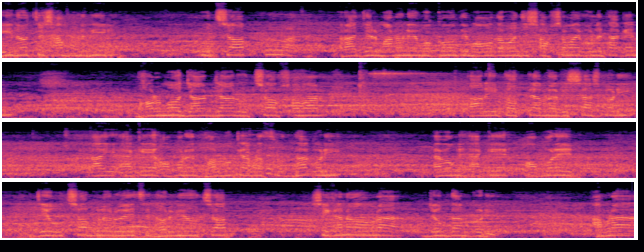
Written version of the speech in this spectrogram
ঈদ হচ্ছে সম্প্রীতির উৎসব। রাজ্যের মাননীয় মুখ্যমন্ত্রী মমতা ব্যানার্জি সবসময় বলে থাকেন, ধর্ম যার যার উৎসব সবার। তার এই তত্ত্বে আমরা বিশ্বাস করি। তাই একে অপরের ধর্মকে আমরা শ্রদ্ধা করি এবং একে অপরের যে উৎসবগুলো রয়েছে, ধর্মীয় উৎসব, সেখানেও আমরা যোগদান করি। আমরা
